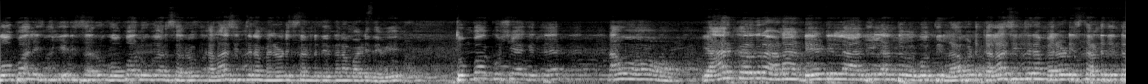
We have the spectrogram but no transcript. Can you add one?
Gopal Injigeri sir, Gopal Ugar sir Kalasinchana melody ತಂಡದಿಂದ ಮಾಡಿದ್ದೀವಿ. ತುಂಬಾ ಖುಷಿ ಆಗುತ್ತೆ. ನಾವು ಯಾರು ಕರೆದ್ರೆ ಹಣ ಡೇಟ್ ಇಲ್ಲ ಅದಿಲ್ಲ ಅಂತ ಗೊತ್ತಿಲ್ಲ. ಬಟ್ ಕಲಾಸಿಂಚನ ಮೆಲೋಡಿಸ್ ತಂಡದಿಂದ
